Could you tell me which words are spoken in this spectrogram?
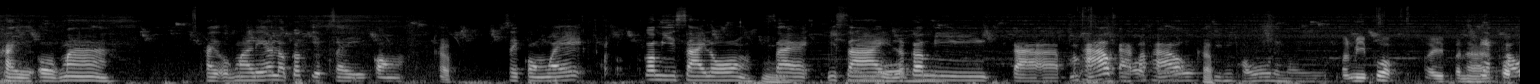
ไข่ออกมา ไข่ออกมาแล้วเราก็เก็บใส่กล่อง ครับ ใส่กล่องไว้ ก็มีทรายรองอืมทรายมีทรายแล้วก็มีกาบมะพร้าวกากมะพร้าวครับดินเผาหน่อยมันมีพวกไอ้ปัญหาเก็บพวกเขา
